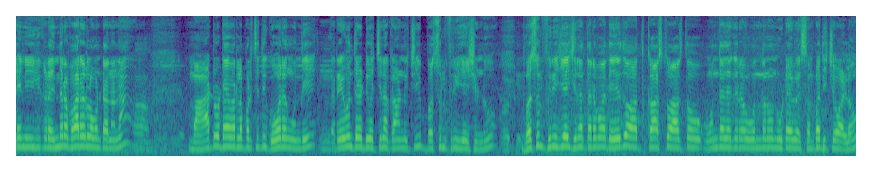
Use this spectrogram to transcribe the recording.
నేను ఇక్కడ ఇంద్రఫారెలో ఉంటానన్నా. మా ఆటో డ్రైవర్ల పరిస్థితి ఘోరంగా ఉంది. రేవంత్ రెడ్డి వచ్చిన కాడ నుంచి బస్సులు ఫ్రీ చేసిండు. బస్సులు ఫ్రీ చేసిన తర్వాత ఏదో కాస్తో ఆస్తో వంద దగ్గర వందనో నూట యాభై సంపాదించేవాళ్ళం.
